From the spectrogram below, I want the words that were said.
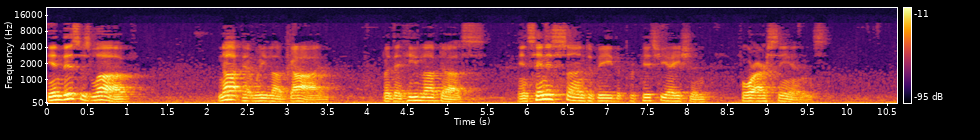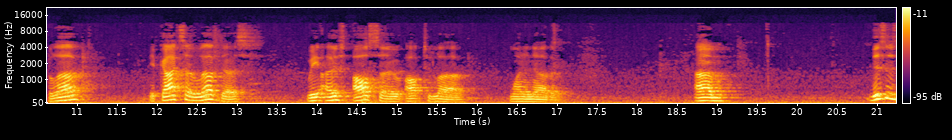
In this is love, not that we love God, but that he loved us and sent his Son to be the propitiation for our sins. Beloved, if God so loved us, we also ought to love one another. Um, this is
